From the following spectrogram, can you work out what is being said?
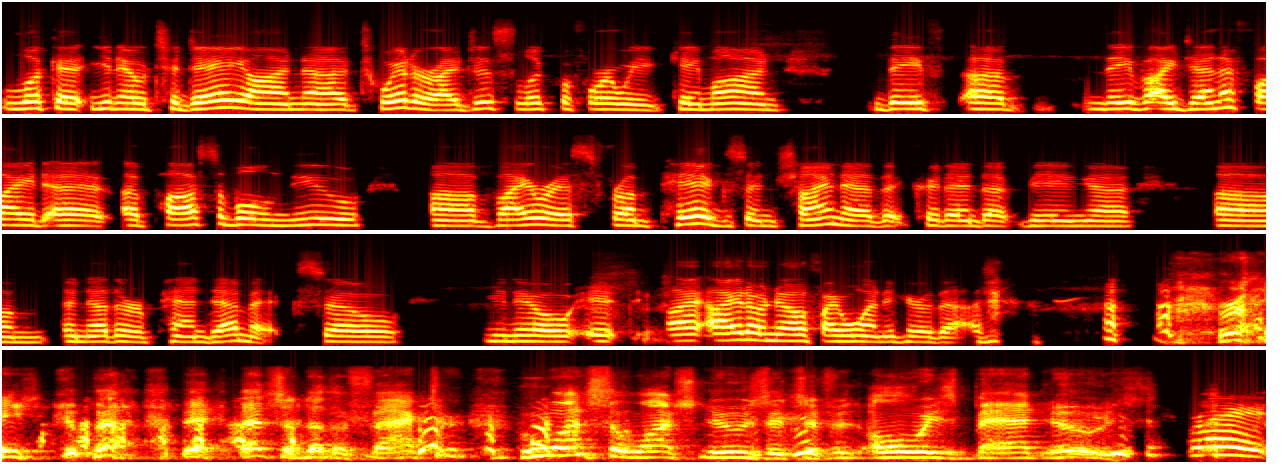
look at, you know, today on uh, Twitter, I just looked before we came on, they've, uh, they've identified a, a possible new uh, virus from pigs in China that could end up being a, um, another pandemic. So, you know, it, I, I don't know if I want to hear that. Right. Well, That's another factor. Who wants to watch news? It's if it's always bad news. right.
